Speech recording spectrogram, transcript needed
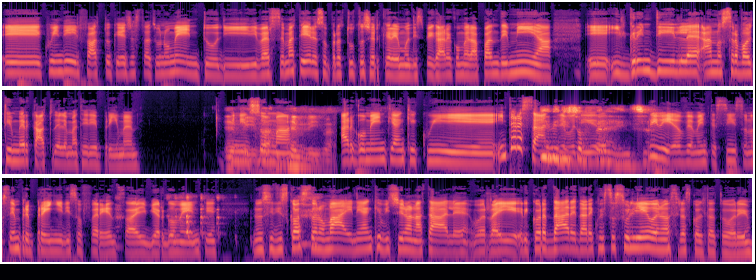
E quindi il fatto che c'è stato un aumento di diverse materie, soprattutto cercheremo di spiegare come la pandemia e il Green Deal hanno stravolto il mercato delle materie prime. Quindi evviva, insomma, evviva. argomenti anche qui interessanti, Pieni di devo dire. sofferenza. Sì, ovviamente sì, sono sempre pregni di sofferenza i miei argomenti. non si discostano mai, neanche vicino a Natale. Vorrei ricordare e dare questo sollievo ai nostri ascoltatori.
